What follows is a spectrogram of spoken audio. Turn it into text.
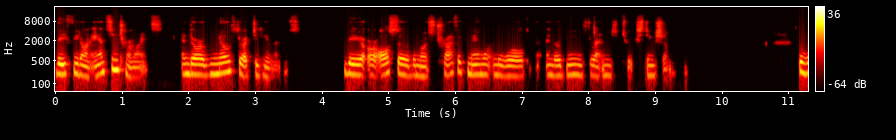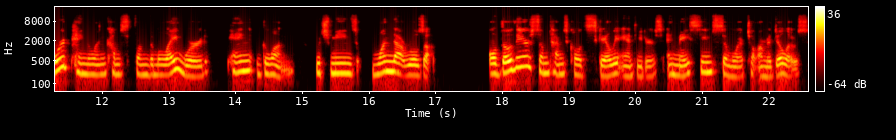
They feed on ants and termites, and are of no threat to humans. They are also the most trafficked mammal in the world and are being threatened to extinction. The word pangolin comes from the Malay word pangglung, which means one that rolls up. Although they are sometimes called scaly anteaters and may seem similar to armadillos,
